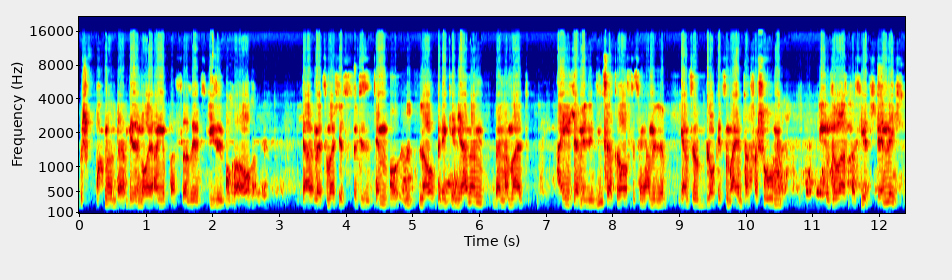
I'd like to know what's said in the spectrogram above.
besprochen und dann wieder neu angepasst. Also jetzt diese Woche auch. Da haben wir zum Beispiel jetzt dieses Tempo-Lauf mit den Kenianern. Dann haben wir halt, eigentlich haben wir den Dienstag drauf, deswegen haben wir den ganzen Block jetzt um einen Tag verschoben. Und sowas passiert ständig.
